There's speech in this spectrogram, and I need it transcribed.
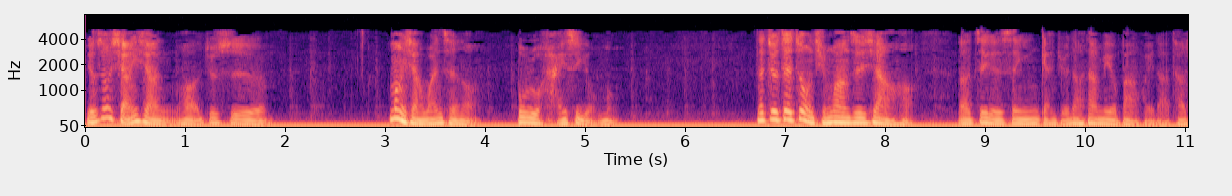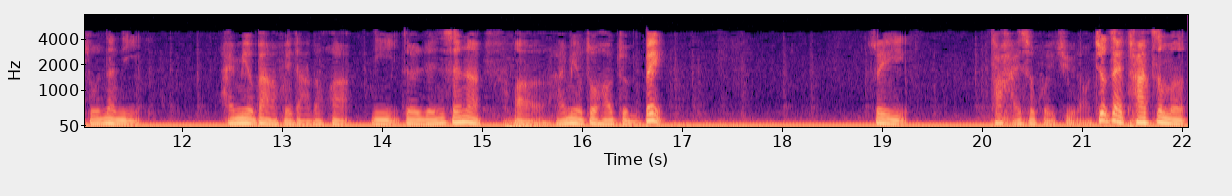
有时候想一想，哈，就是梦想完成了，不如还是有梦。那就在这种情况之下，哈，呃，这个声音感觉到他没有办法回答。他说：“那你还没有办法回答的话，你的人生呢，啊，还没有做好准备。”所以他还是回去了。就在他这么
